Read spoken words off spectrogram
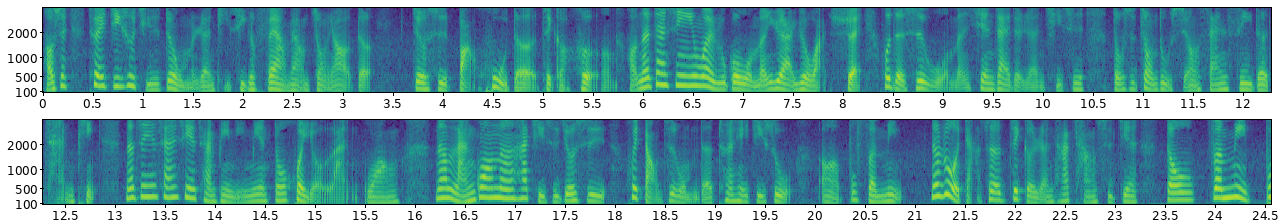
好，所以褪黑激素其实对我们人体是一个非常非常重要的。就是保护的这个荷尔蒙。好，那但是因为如果我们越来越晚睡，或者是我们现在的人其实都是重度使用三 C 的产品，那这些三 C 的产品里面都会有蓝光。那蓝光呢，它其实就是会导致我们的褪黑激素呃不分泌。那如果假设这个人他长时间都分泌不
